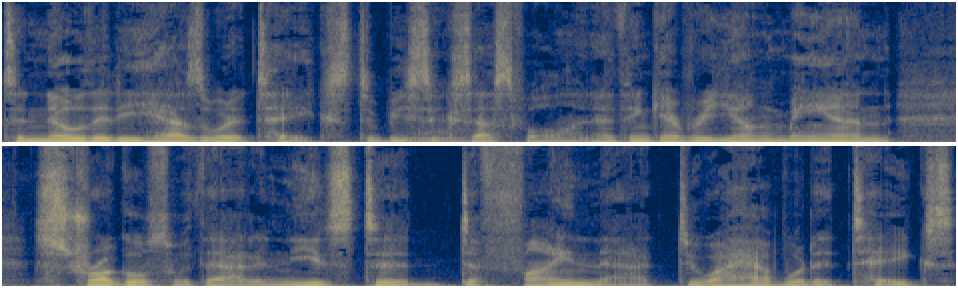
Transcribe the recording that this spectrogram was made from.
to know that he has what it takes to be yeah. successful. And I think every young man struggles with that and needs to define that. Do I have what it takes?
